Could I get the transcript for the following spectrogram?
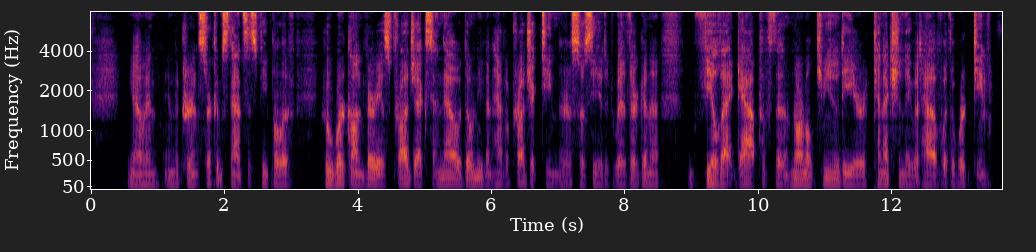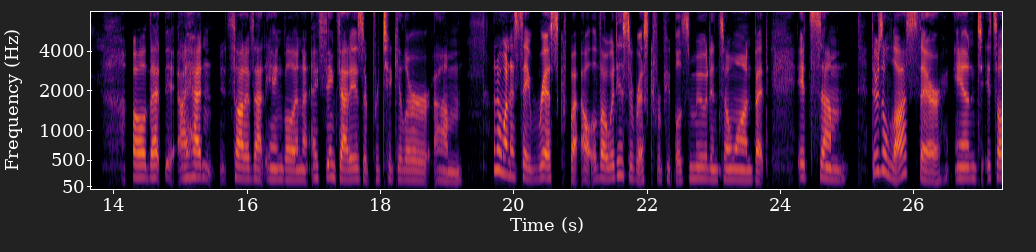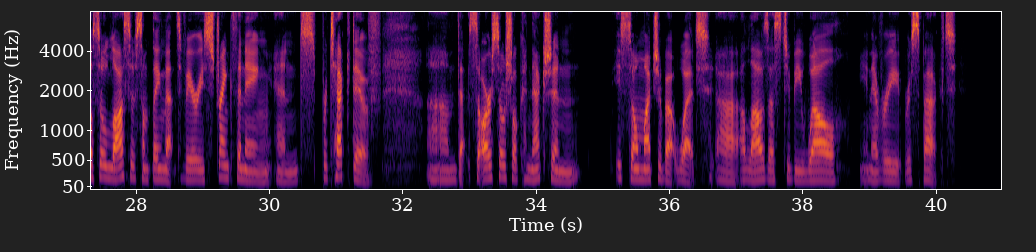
you know, in, in the current circumstances, people have, who work on various projects and now don't even have a project team they're associated with, they're going to feel that gap of the normal community or connection they would have with a work team. Oh, that eh, I hadn't thought of that angle, and I think that is a particular. Um, I don't want to say risk, but although it is a risk for people's mood and so on, but it's um, there's a loss there, and it's also loss of something that's very strengthening and protective. Um, that's our social connection is so much about what uh, allows us to be well in every respect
